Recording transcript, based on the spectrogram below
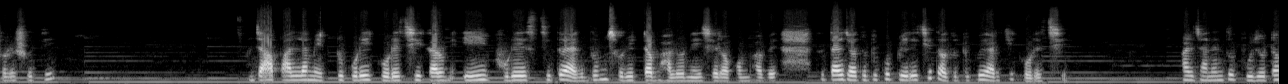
সরস্বতী। যা পারলাম একটু করেই করেছি, কারণ এই ঘুরে এসেছি তো একদম শরীরটা ভালো নেই সেরকম ভাবে তো তাই যতটুকু পেরেছি ততটুকুই আর কি করেছি। আর জানেন তো পুজোটা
